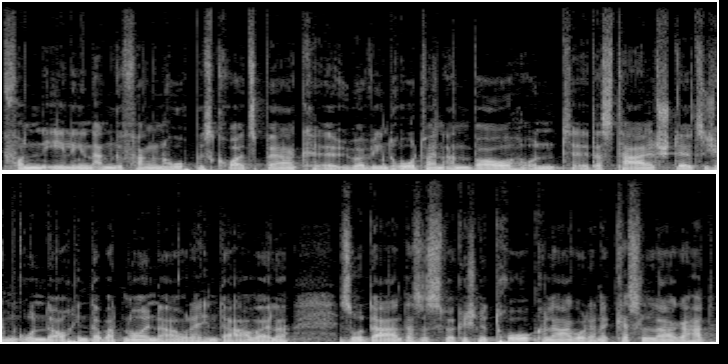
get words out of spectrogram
von Ehlingen angefangen hoch bis Kreuzberg, äh, überwiegend Rotweinanbau und äh, das Tal stellt sich im Grunde auch hinter Bad Neuenahr oder hinter Ahrweiler so dar, dass es wirklich eine Troglage oder eine Kessellage hat,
